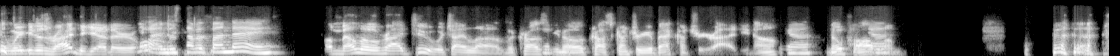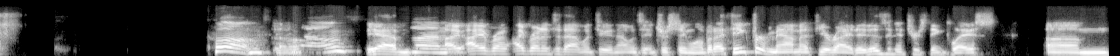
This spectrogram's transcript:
and we can just ride together. yeah, or and just have a fun day. a mellow ride too, which I love. Across, Yeah. you know, cross country or backcountry ride. You know, Yeah. no problem. Cool. so, Well, yeah, um, I, I've run I've run into that one too, and that one's an interesting one. But I think for Mammoth, you're right. It is an interesting place. Um,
